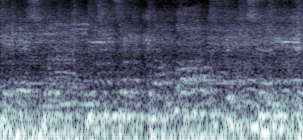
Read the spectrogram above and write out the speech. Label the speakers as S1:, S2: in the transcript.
S1: Things really come on, things really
